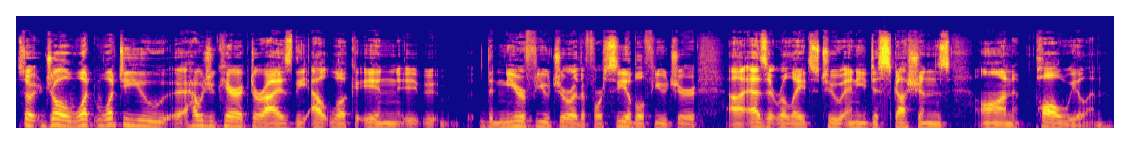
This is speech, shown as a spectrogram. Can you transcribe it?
So, Joel, what what do you? How would you characterize the outlook in uh, the near future or the foreseeable future uh, as it relates to any discussions on Paul Whelan?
